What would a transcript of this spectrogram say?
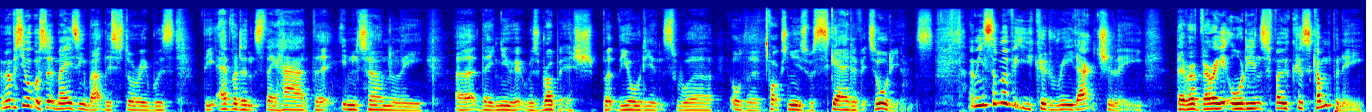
And obviously, what was amazing about this story was the evidence they had that internally uh, they knew it was rubbish, but the audience were, or the Fox News was scared of its audience. I mean, some of it you could read actually they're a very audience focused company,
